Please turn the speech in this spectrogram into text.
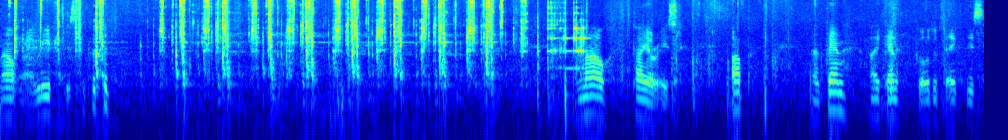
Now I lift this a little bit. Now tire is up and then I can go to take this.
